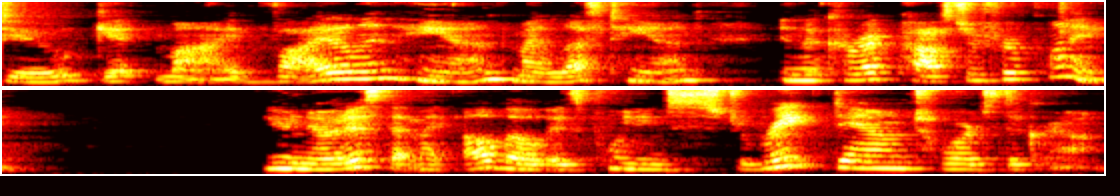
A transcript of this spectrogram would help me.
to get my violin hand, my left hand, in the correct posture for playing. You notice that my elbow is pointing straight down towards the ground.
